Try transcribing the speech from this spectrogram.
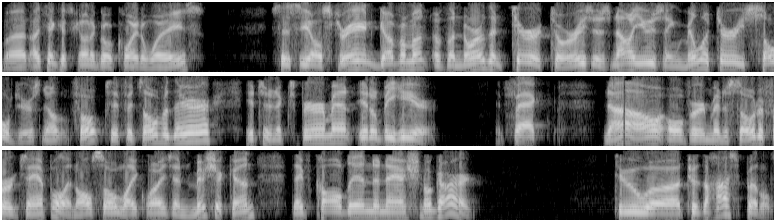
but I think it's going to go quite a ways. Says the Australian government of the Northern Territories is now using military soldiers. Now, folks, if it's over there, it's an experiment. It'll be here. In fact, now over in Minnesota, for example, and also likewise in Michigan, they've called in the National Guard to uh, to the hospitals.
